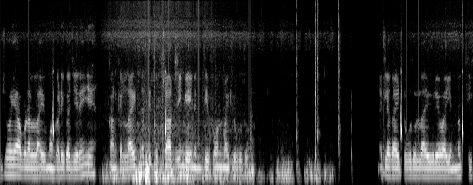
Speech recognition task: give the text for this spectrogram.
જોઈએ આપણે લાઈવમાં ઘડીક હજી રહીએ, કારણ કે લાઈટ નથી તો ચાર્જિંગ એ નથી ફોનમાં એટલું બધું. એટલે કાંઈ એટલું બધું લાઈવ રહેવાય એમ નથી.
